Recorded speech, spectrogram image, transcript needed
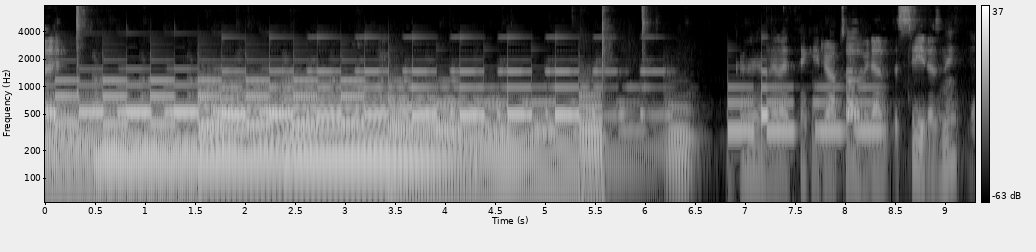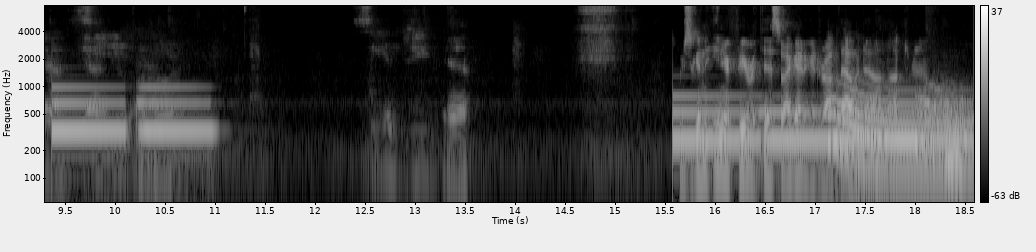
Is? Okay, and then I think he drops all the way down to the C, doesn't he? Yeah, C C and G. Yeah. We're just going to interfere with this, so I got to go drop that one down. Octave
